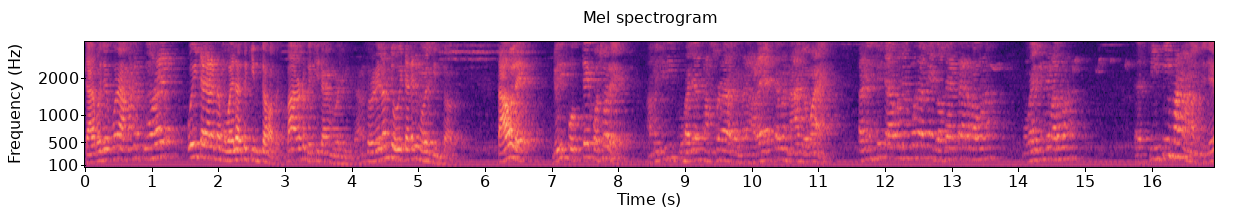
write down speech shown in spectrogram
চার বছর পরে আমাকে পুনরায় ওই টাকার একটা মোবাইল হয়তো কিনতে হবে বা আরও বেশি টাকার মোবাইল কিনতে হবে। আমি ধরে নিলাম যে ওই টাকারই মোবাইল কিনতে হবে। তাহলে যদি প্রত্যেক বছরে আমি যদি দু হাজার পাঁচশো টাকা মানে আড়াই হাজার টাকা না জমাই তাহলে নিশ্চয়ই চার বছর পরে আমি দশ হাজার টাকা পাবো না, মোবাইল কিনতে পারব না। সিঙ্কিং ফান্ড মানে হচ্ছে যে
